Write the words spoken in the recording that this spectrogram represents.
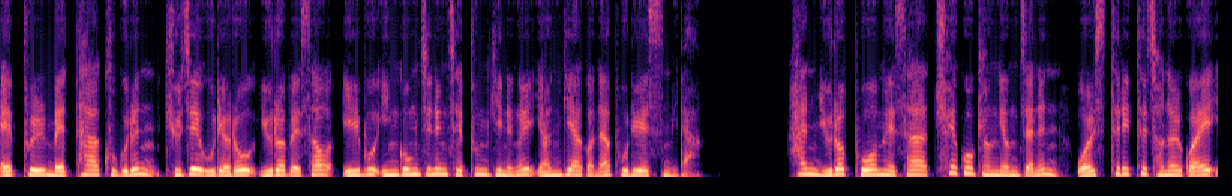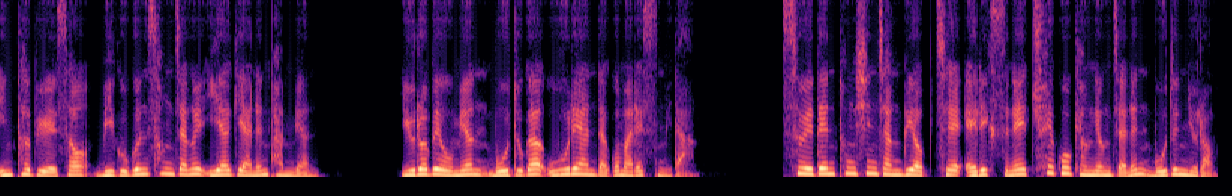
애플, 메타, 구글은 규제 우려로 유럽에서 일부 인공지능 제품 기능을 연기하거나 보류했습니다. 한 유럽 보험회사 최고 경영자는 월스트리트 저널과의 인터뷰에서 미국은 성장을 이야기하는 반면 유럽에 오면 모두가 우울해한다고 말했습니다. 스웨덴 통신 장비 업체 에릭슨의 최고 경영자는 모든 유럽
